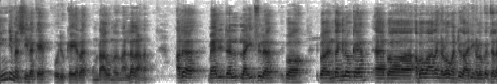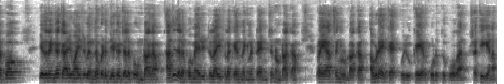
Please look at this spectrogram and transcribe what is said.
ഇന്റിമസിയിലൊക്കെ ഒരു കെയർ ഉണ്ടാകുന്നത് നല്ലതാണ്. അത് മാരിറ്റൽ ലൈഫിൽ ഇപ്പോൾ ഇപ്പോൾ എന്തെങ്കിലുമൊക്കെ ഇപ്പോൾ അപവാദങ്ങളോ മറ്റു കാര്യങ്ങളോ ഒക്കെ ചിലപ്പോൾ എതിരംഗക്കാരുമായിട്ട് ബന്ധപ്പെടുത്തിയൊക്കെ ചിലപ്പോൾ ഉണ്ടാകാം. അത് ചിലപ്പോൾ മാരിറ്റൽ ലൈഫിലൊക്കെ എന്തെങ്കിലും ടെൻഷൻ ഉണ്ടാക്കാം പ്രയാസങ്ങൾ ഉണ്ടാക്കാം അവിടെയൊക്കെ ഒരു കെയർ കൊടുത്തു പോകാൻ ശ്രദ്ധിക്കണം.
